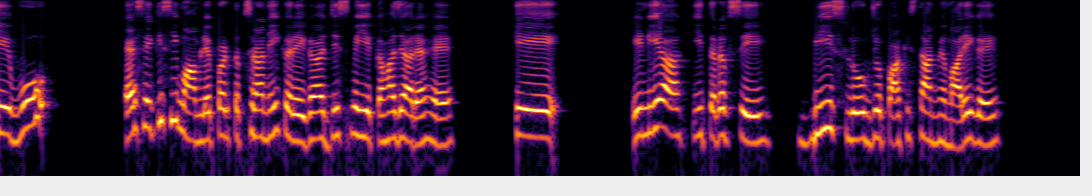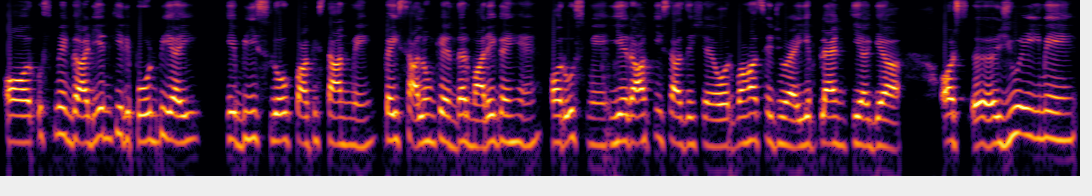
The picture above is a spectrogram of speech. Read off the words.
कि वो ऐसे किसी मामले पर तबसरा नहीं करेगा जिसमें ये कहा जा रहा है कि इंडिया की तरफ़ से 20 लोग जो पाकिस्तान में मारे गए और उसमें गार्डियन की रिपोर्ट भी आई कि 20 लोग पाकिस्तान में कई सालों के अंदर मारे गए हैं और उसमें ये राह की साजिश है और वहाँ से जो है ये प्लान किया गया और यूएई में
